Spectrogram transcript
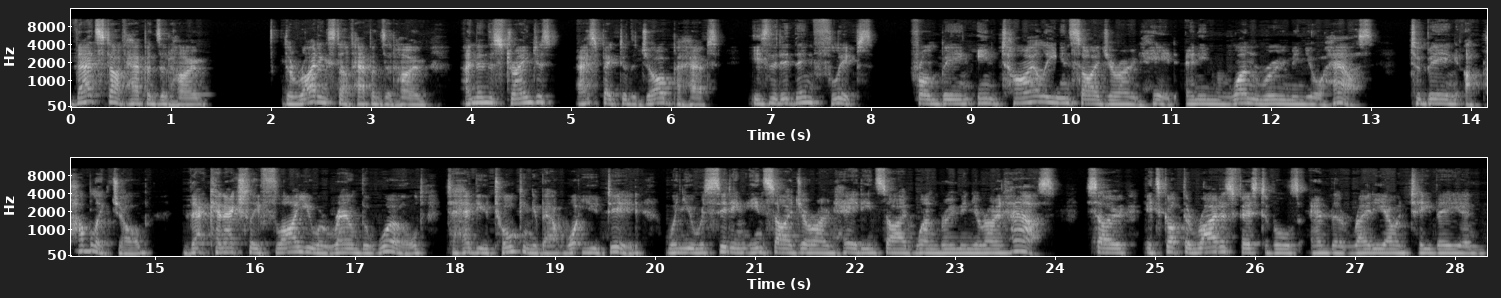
that stuff happens at home. The writing stuff happens at home. And then the strangest aspect of the job, perhaps, is that it then flips from being entirely inside your own head and in one room in your house to being a public job that can actually fly you around the world to have you talking about what you did when you were sitting inside your own head, inside one room in your own house. So it's got the writers' festivals and the radio and TV and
